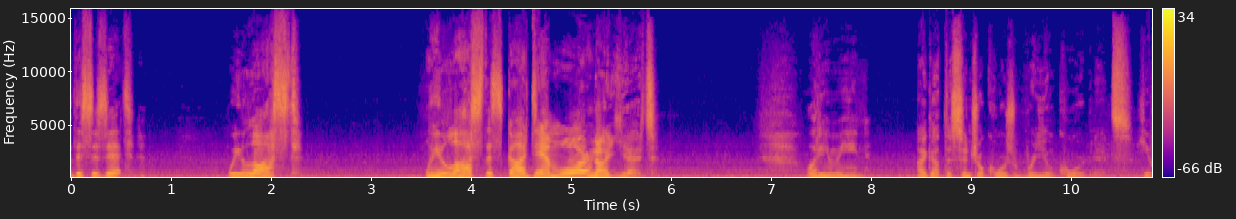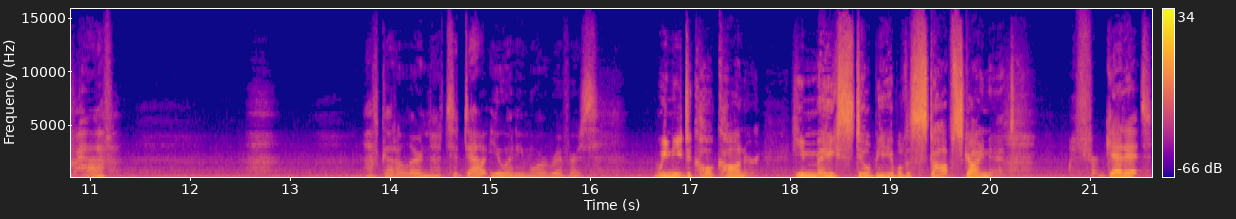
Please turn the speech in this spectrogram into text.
this is it? We lost? We lost this goddamn war? Not yet. What do you mean? I got the Central Core's real coordinates. You have? I've gotta learn not to doubt you anymore, Rivers. We need to call Connor. He may still be able to stop Skynet. Forget it.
